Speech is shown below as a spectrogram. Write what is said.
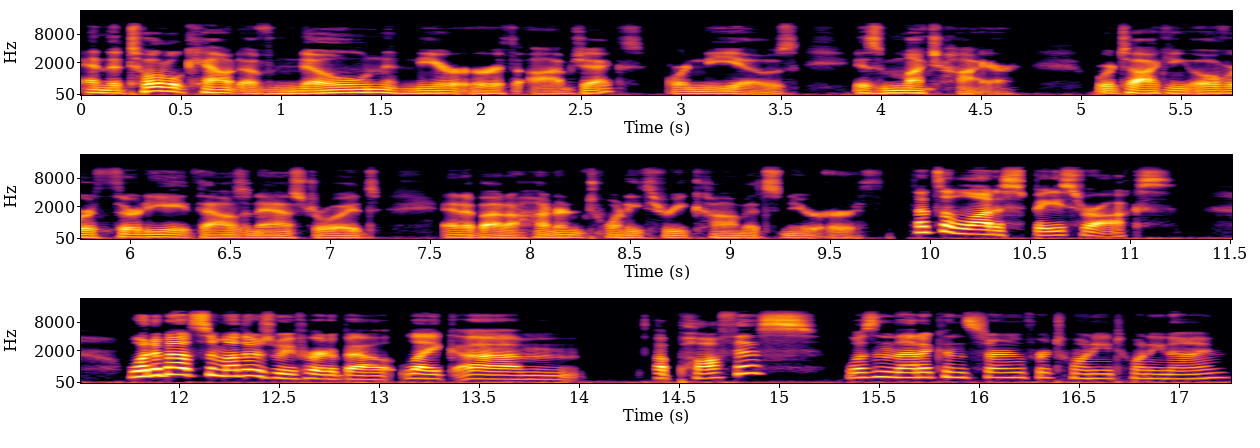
And the total count of known near-Earth objects, or NEOs, is much higher. We're talking over 38,000 asteroids and about 123 comets near Earth. That's a lot of space rocks. What about some others we've heard about, like um, Apophis? Wasn't that a concern for 2029?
